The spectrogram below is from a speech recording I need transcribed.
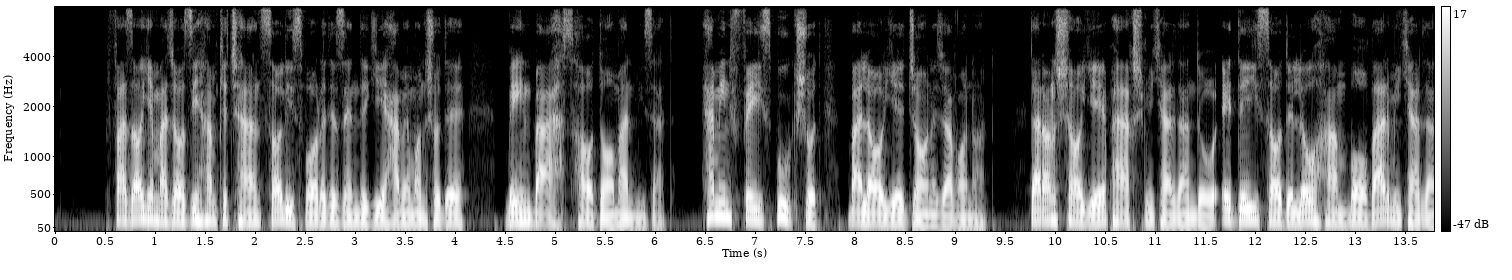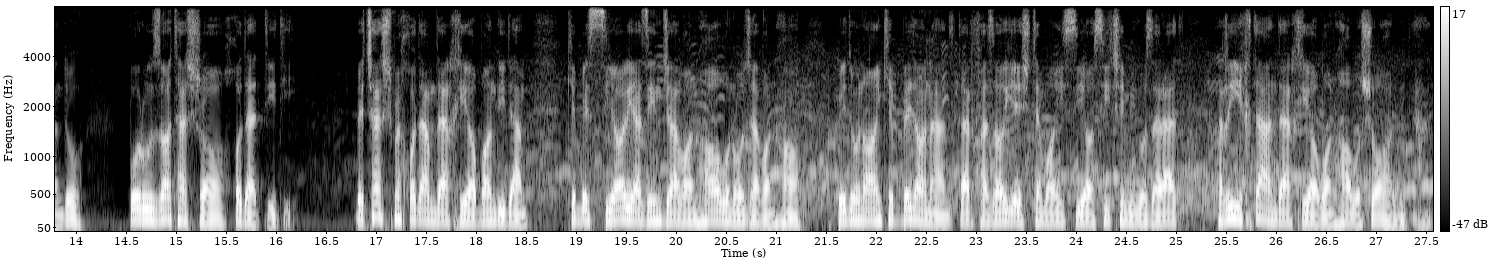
فضای مجازی هم که چند سالی وارد زندگی همهمان شده به این بحث ها دامن می‌زد. همین فیسبوک شد بلای جان جوانان. در آن شایعه پخش می کردند و ادهی ساده لو هم باور می کردند و بروزاتش را خودت دیدی. به چشم خودم در خیابان دیدم که بسیاری از این جوانها و نوجوانها بدون آنکه بدانند در فضای اجتماعی سیاسی چه میگذرد ریختن در خیابانها و شعار می‌دهند.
